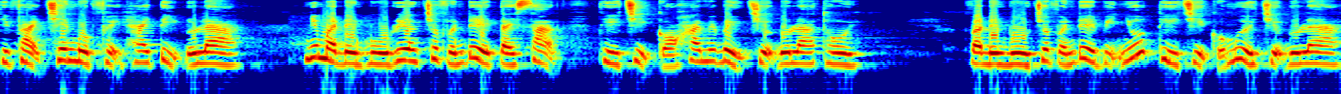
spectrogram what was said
thì phải trên 1,2 tỷ đô la. Nhưng mà đền bù riêng cho vấn đề tài sản thì chỉ có 27 triệu đô la thôi. Và đền bù cho vấn đề bị nhốt thì chỉ có 10 triệu đô la.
